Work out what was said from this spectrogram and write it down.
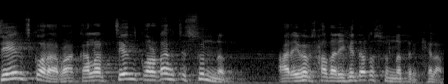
চেঞ্জ করা বা কালার চেঞ্জ করাটাই হচ্ছে সুন্নত। আর এভাবে সাদা রেখে দেওয়াটা সুন্নতের খেলাফ।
